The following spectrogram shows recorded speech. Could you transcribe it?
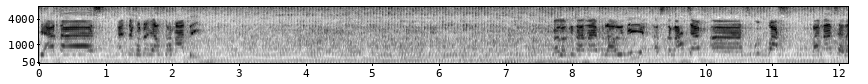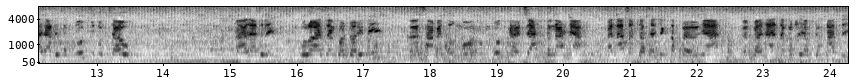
di atas gondok yang sudah mati. Kalau kita naik perahu ini setengah jam uh, cukup pas karena jarak yang ditempuh cukup jauh. Nah, lihat ini, Pulau Gondok ini uh, sampai tumbuh rumput gajah tengahnya karena sudah saking tebalnya dan banyak gondok yang sudah mati.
